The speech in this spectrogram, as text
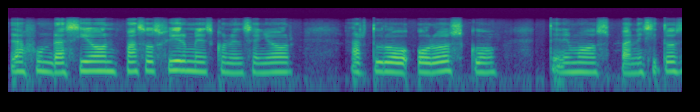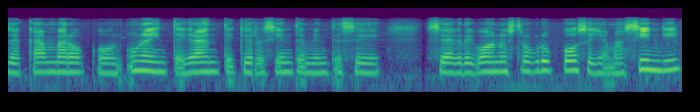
la Fundación Pasos Firmes con el señor Arturo Orozco tenemos panecitos de acámbaro con una integrante que recientemente se, se agregó a nuestro grupo, se llama Cindy.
